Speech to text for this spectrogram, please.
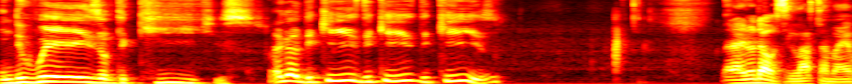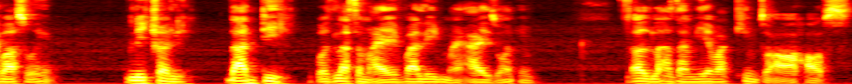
in the ways of the keys. I got the keys, the keys, the keys. But I know that was the last time I ever saw him. Literally, that day was the last time I ever laid my eyes on him. That was the last time he ever came to our house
